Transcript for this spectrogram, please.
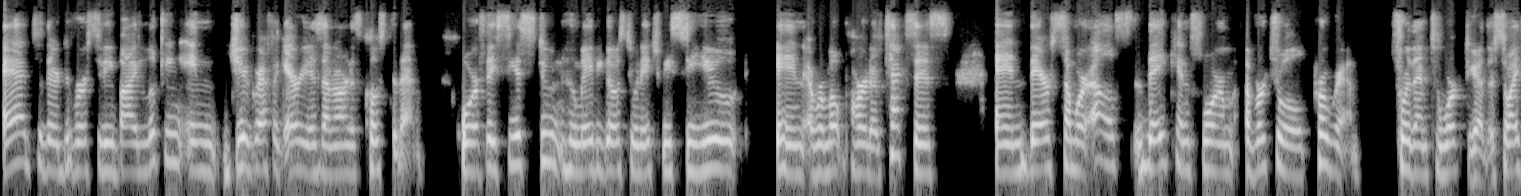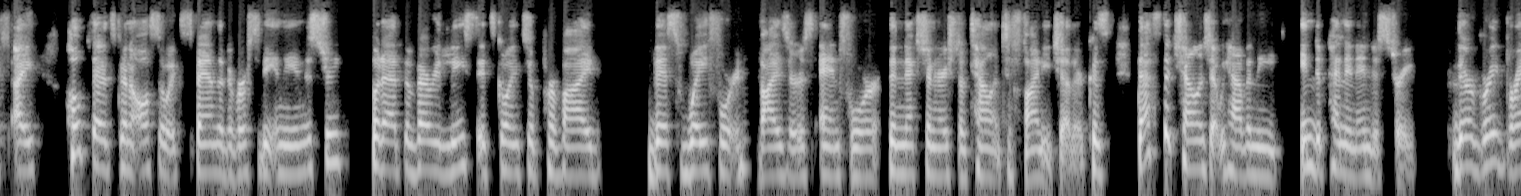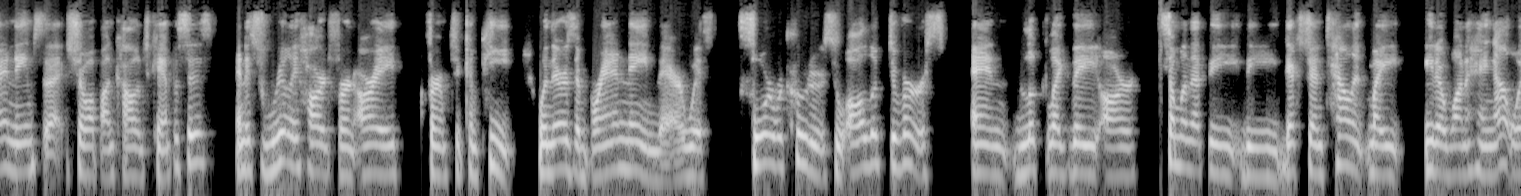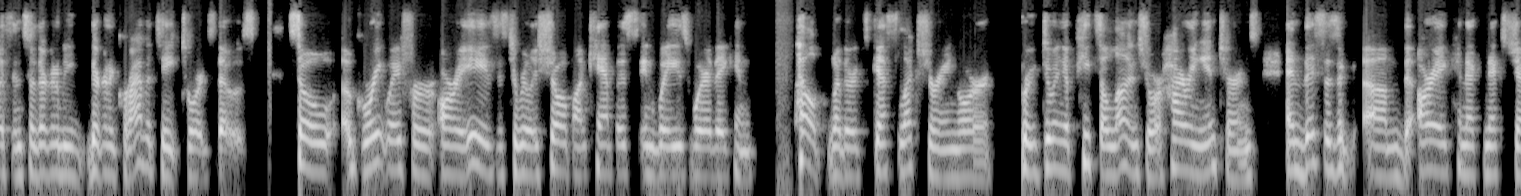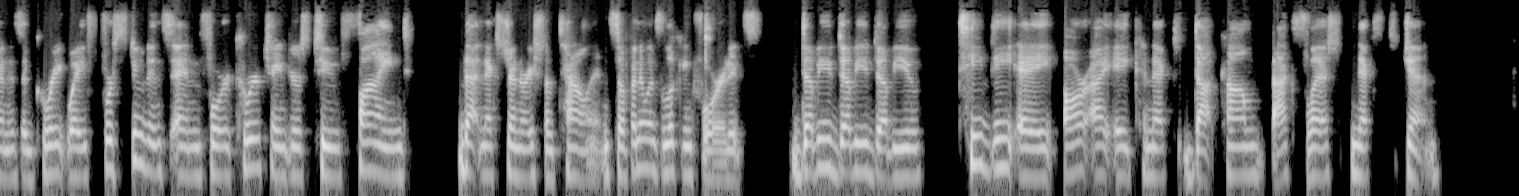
add to their diversity by looking in geographic areas that aren't as close to them. Or if they see a student who maybe goes to an HBCU in a remote part of Texas and they're somewhere else, they can form a virtual program for them to work together. So I, I hope that it's going to also expand the diversity in the industry, but at the very least, it's going to provide this way for advisors and for the next generation of talent to find each other because that's the challenge that we have in the independent industry there are great brand names that show up on college campuses and it's really hard for an ra firm to compete when there's a brand name there with four recruiters who all look diverse and look like they are someone that the the next gen talent might you know want to hang out with and so they're going to be they're going to gravitate towards those. So a great way for RAs is to really show up on campus in ways where they can help whether it's guest lecturing or doing a pizza lunch or hiring interns. And this is a um, the ria connect next gen is a great way for students and for career changers to find that next generation of talent. And so if anyone's looking for it it's www tdariaconnect.com backslash next gen.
